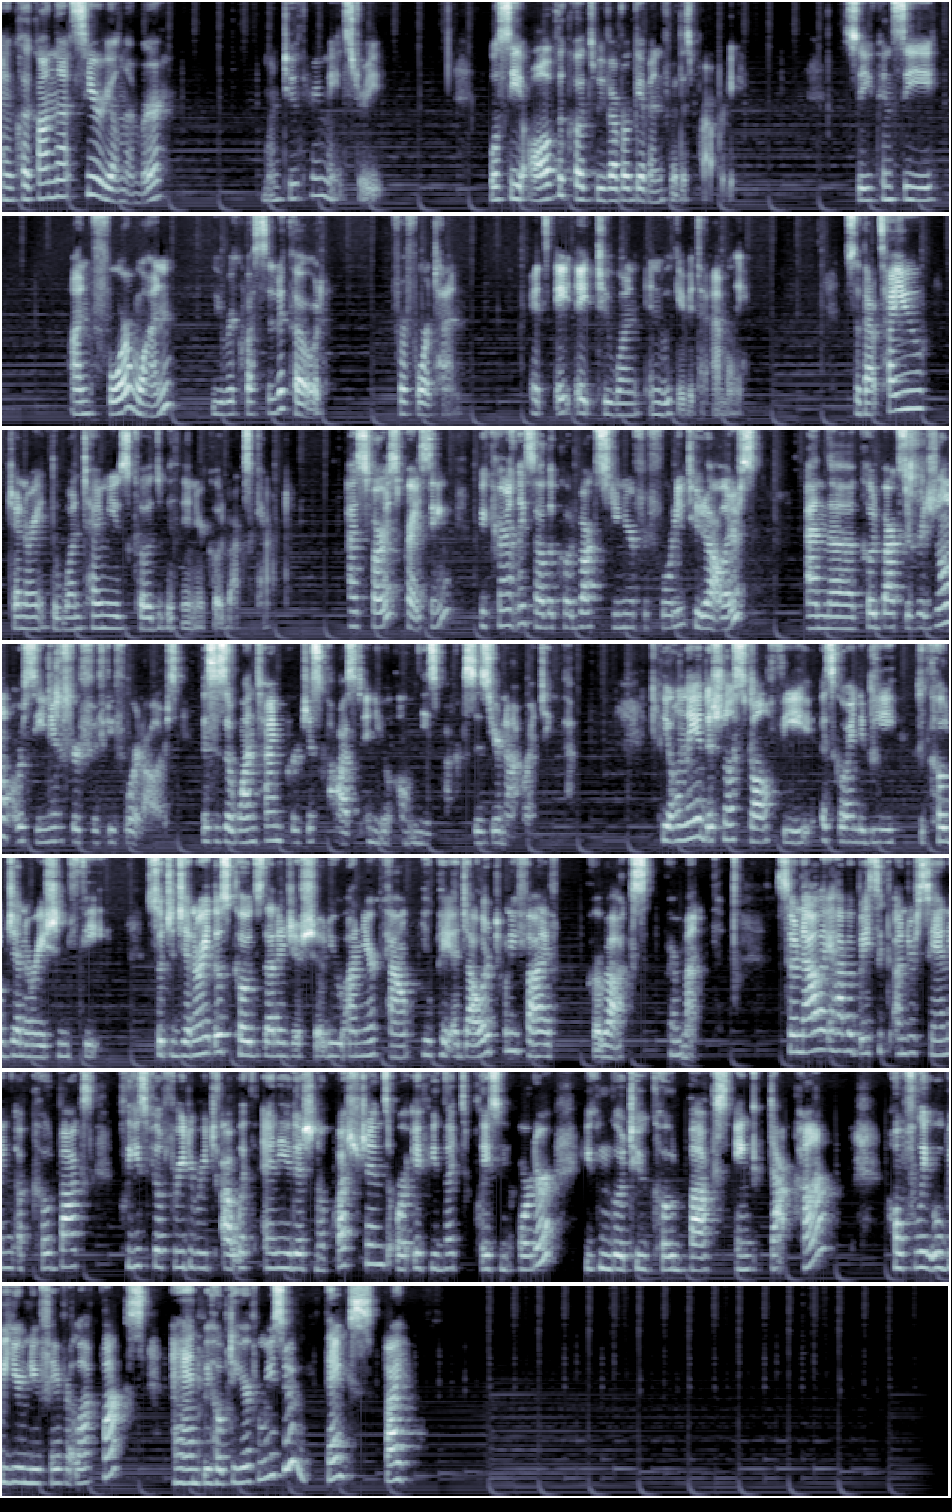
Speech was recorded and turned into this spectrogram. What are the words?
and click on that serial number, 123 Main Street, we'll see all of the codes we've ever given for this property. So you can see on 4-1, we requested a code for 410. It's 8821 and we gave it to Emilee. So that's how you generate the one-time use codes within your CodeBox account. As far as pricing, we currently sell the CodeBox Junior for $42 and the CodeBox Original or Senior for $54. This is a one-time purchase cost and you own these boxes, you're not renting. The only additional small fee is going to be the code generation fee. So to generate those codes that I just showed you on your account, you'll pay $1.25 per box per month. So now that you have a basic understanding of CodeBox, please feel free to reach out with any additional questions or if you'd like to place an order, you can go to codeboxinc.com. Hopefully it will be your new favorite lockbox and we hope to hear from you soon. Thanks. Bye.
